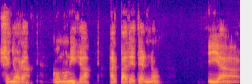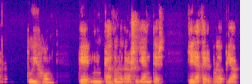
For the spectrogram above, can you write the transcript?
Señora, comunica al Padre Eterno y a tu Hijo que cada uno de los oyentes quiere hacer propia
